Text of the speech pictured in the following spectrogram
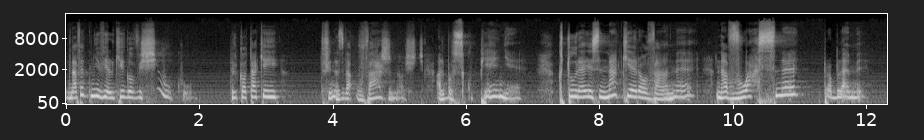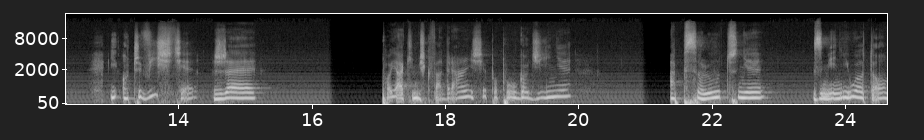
nawet niewielkiego wysiłku, tylko takiej, to się nazywa uważność albo skupienie, które jest nakierowane na własne problemy. I oczywiście, że po jakimś kwadransie, po pół godzinie, absolutnie zmieniło to.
